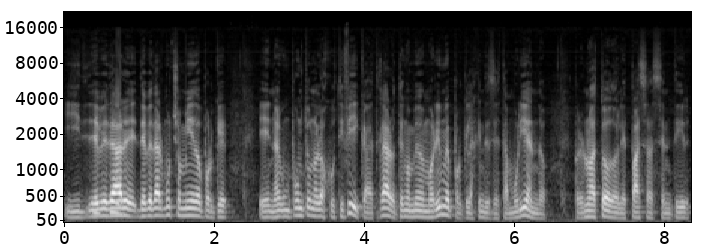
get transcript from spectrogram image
Y debe, dar, debe dar mucho miedo porque en algún punto uno lo justifica. Claro, tengo miedo de morirme porque la gente se está muriendo, pero no a todos les pasa sentir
